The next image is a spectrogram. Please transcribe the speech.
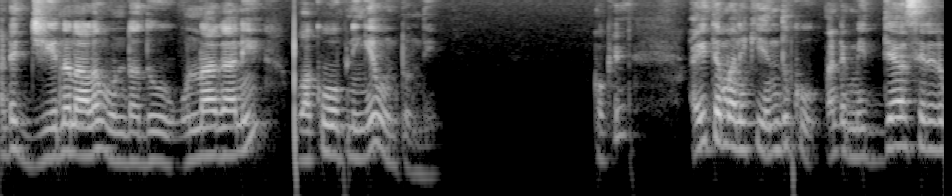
అంటే జీర్ణనాళం ఉండదు. ఉన్నా కానీ ఒక ఓపెనింగే ఉంటుంది. ఓకే? అయితే మనకి ఎందుకు? అంటే మిథ్యా శరీర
